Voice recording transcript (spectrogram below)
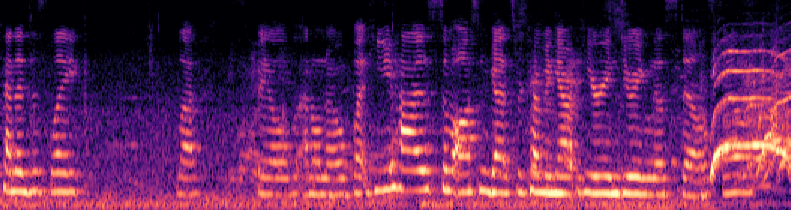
kind of just like left, failed, I don't know. But he has some awesome guts for coming out here and doing this still. So, so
